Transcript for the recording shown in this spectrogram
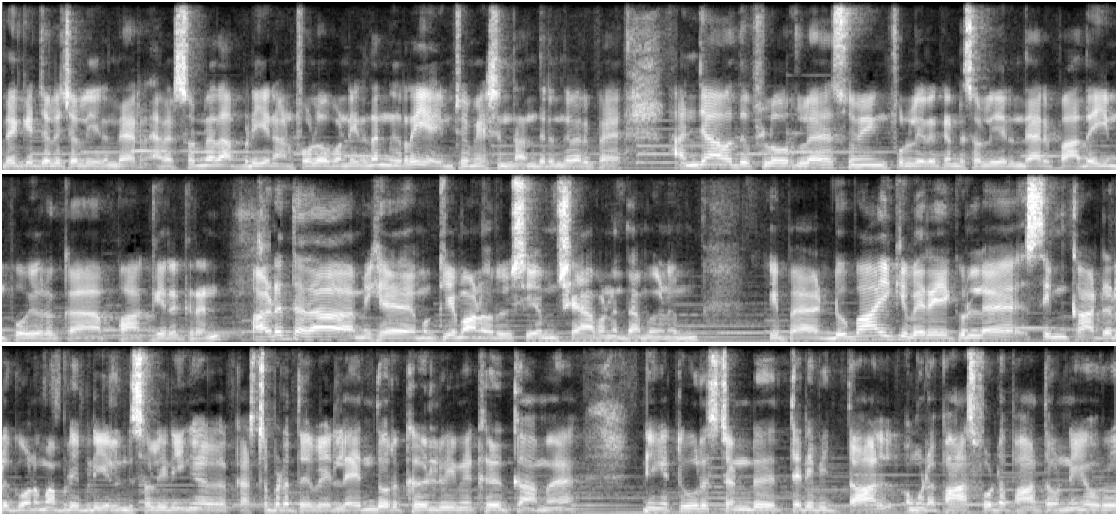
வைக்க சொல்லி சொல்லியிருந்தார். அவர் சொன்னதை அப்படியே நான் ஃபாலோ பண்ணியிருந்தேன். நிறைய இன்ஃபர்மேஷன் தந்திருந்தவர். இப்போ அஞ்சாவது ஃப்ளோரில் ஸ்விம்மிங் பூல் இருக்குன்னு சொல்லியிருந்தார். இப்போ அதையும் போய் ஒருக்கா பார்க்க இருக்கிறேன். அடுத்ததாக மிக முக்கியமான ஒரு விஷயம் ஷேர் தான் வேணும். இப்போ துபாய்க்கு விரைக்குள்ள சிம் கார்டு எடுக்கணும் அப்படி இப்படி இல்லைன்னு சொல்லி நீங்கள் கஷ்டப்பட தேவையில்லை. எந்த ஒரு கேள்வியுமே கேட்காம நீங்கள் டூரிஸ்டன்று தெரிவித்தால் உங்களோட பாஸ்போர்ட்டை பார்த்த உடனே ஒரு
